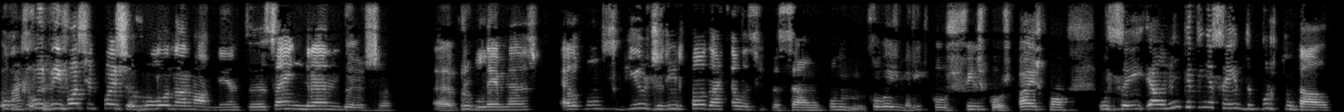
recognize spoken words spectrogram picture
O, o divórcio depois rolou normalmente, sem grandes uh, problemas ela conseguiu gerir toda aquela situação com, com o ex-marido, com os filhos, com os pais, com o sair. Ela nunca tinha saído de Portugal.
